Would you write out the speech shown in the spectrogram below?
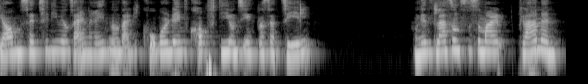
Glaubenssätze, die wir uns einreden und all die Kobolde im Kopf, die uns irgendwas erzählen. Und jetzt lass uns das mal planen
